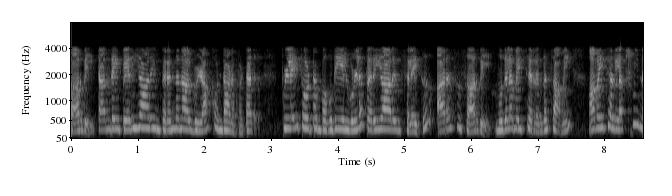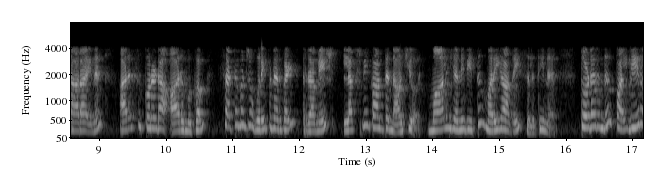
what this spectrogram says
சார்பில் தந்தை பெரியாரின் பிறந்தநாள் விழா கொண்டாடப்பட்டது. பிள்ளைத்தோட்டம் பகுதியில் உள்ள பெரியாரின் சிலைக்கு அரசு சார்பில் முதலமைச்சர் ரங்கசாமி அமைச்சர் லட்சுமி நாராயணன் அரசு கொறடா ஆறுமுகம் சட்டமன்ற உறுப்பினர்கள் ரமேஷ் லட்சுமிகாந்தன் ஆகியோர் மாலை அணிவித்து மரியாதை செலுத்தினர். தொடர்ந்து பல்வேறு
